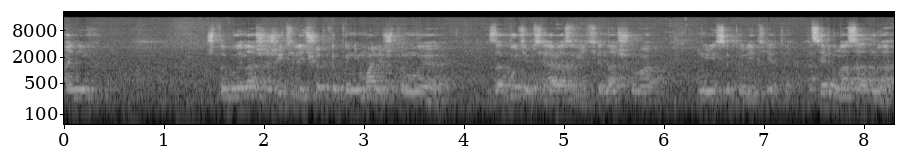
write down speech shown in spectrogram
о них, чтобы наши жители четко понимали, что мы заботимся о развитии нашего муниципалитета. Цель у нас одна.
